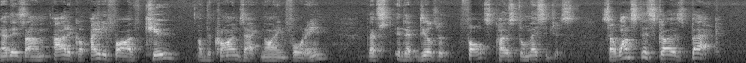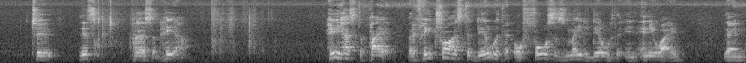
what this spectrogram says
Now there's um, Article 85Q of the Crimes Act 1914 that's, that deals with false postal messages. So once this goes back to this person here, he has to pay it. But if he tries to deal with it or forces me to deal with it in any way, then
